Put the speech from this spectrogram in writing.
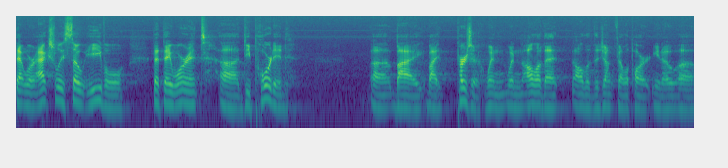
that were actually so evil that they weren't uh, deported uh, by, by Persia when, when all of that, all of the junk fell apart, you know, uh,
